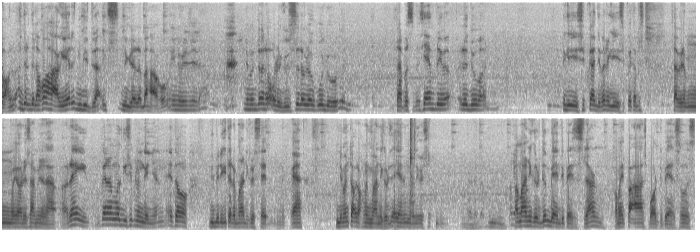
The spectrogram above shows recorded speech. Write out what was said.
ako. Ang dala ko, hangir, hindi drugs. Naglalaba ako, inuwi nila. Limang taon ako, nagsusa lang ng kulungan. Tapos, siyempre, nadukan. Nag-iisip ka, di ba? Nag-iisip ka. Tapos, sabi ng mayor sa amin na, Ray, huwag ka na mag-isip ng ganyan. Ito, bibili kita ng manicure set. Kaya, hindi man taon ako ng manicure. Ayan, manicure set. Hmm. Ang manicure doon, 20 pesos lang. Kamay paas, 40 pesos.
